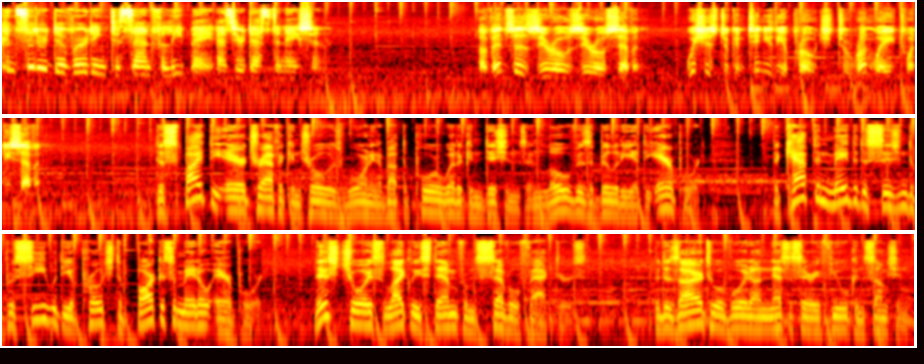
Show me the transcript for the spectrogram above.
Consider diverting to San Felipe as your destination. Avensa 007 wishes to continue the approach to runway 27. Despite the air traffic controller's warning about the poor weather conditions and low visibility at the airport, the captain made the decision to proceed with the approach to Barquisimeto Airport. This choice likely stemmed from several factors the desire to avoid unnecessary fuel consumption,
